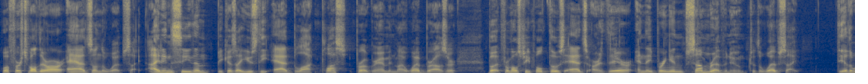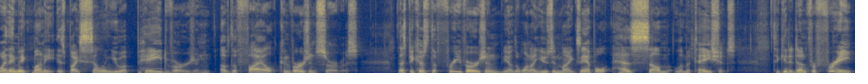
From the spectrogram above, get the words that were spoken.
Well, first of all, there are ads on the website. I didn't see them because I use the AdBlock Plus program in my web browser, but for most people, those ads are there and they bring in some revenue to the website. The other way they make money is by selling you a paid version of the file conversion service. That's because the free version, you know, the one I used in my example, has some limitations. To get it done for free,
